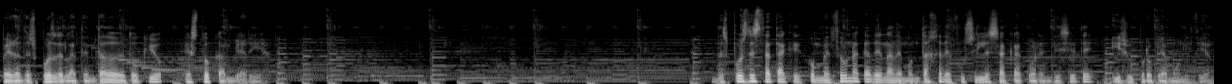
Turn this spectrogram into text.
pero después del atentado de Tokio esto cambiaría. Después de este ataque comenzó una cadena de montaje de fusiles AK-47 y su propia munición.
